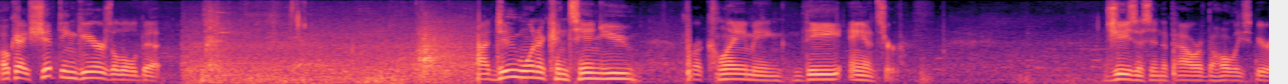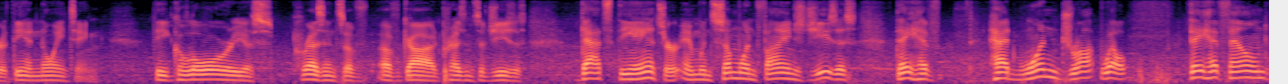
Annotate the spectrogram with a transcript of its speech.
okay, shifting gears a little bit. I do want to continue proclaiming the answer Jesus in the power of the Holy Spirit, the anointing, the glorious presence of, of God, presence of Jesus. That's the answer. And when someone finds Jesus, they have had one drop, well, they have found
